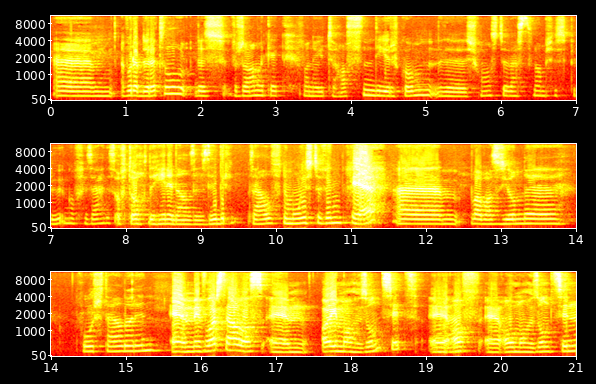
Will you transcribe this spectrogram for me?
Ehm, voor op de Ruttel, dus verzamel ik vanuit de gasten die er komen de schoonste West-Vlaamse spreuken, of gezegd is. Of toch degene dan ze zelf de mooiste vinden. Ja, Ehm, wat was jouw eh, voorstel daarin? Eh, mijn voorstel was, ehm als je maar gezond zit, eh, Ja. of eh als je maar gezond zin,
